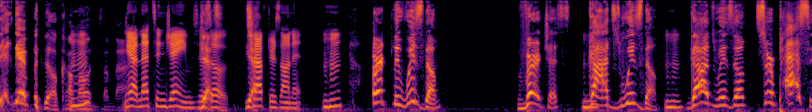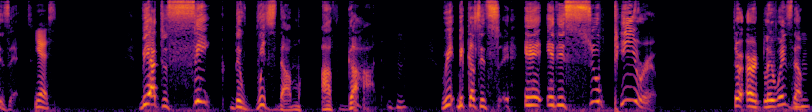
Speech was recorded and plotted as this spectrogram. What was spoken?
They- they- oh, come on, somebody. Yeah, and that's in James. There's Yes. uh, Yeah. chapters on it. hmm earthly wisdom versus Mm-hmm. God's wisdom. Mm-hmm. God's wisdom surpasses it. Yes. We have to seek the wisdom of God. Mm-hmm. We, because it's it, it is superior to earthly wisdom.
